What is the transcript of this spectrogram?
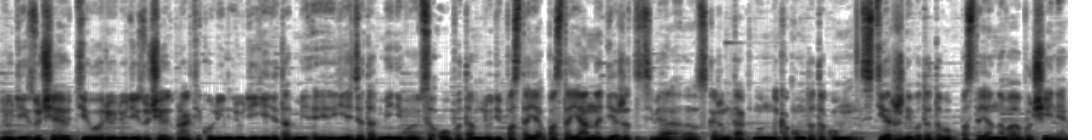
Люди изучают теорию, люди изучают практику, люди едят, обме, э, ездят, обмениваются опытом, люди постоя, постоянно держат себя, э, скажем так, ну, на каком-то таком стержне вот этого постоянного обучения.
